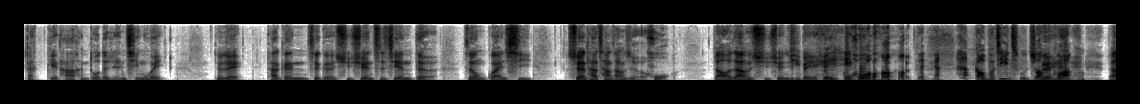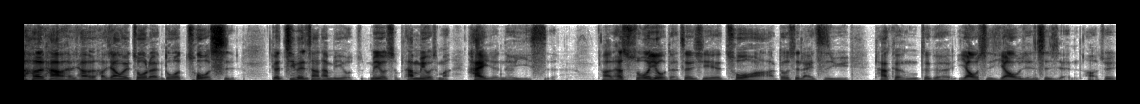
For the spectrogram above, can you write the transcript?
它给他很多的人情味，对不对？他跟这个许宣之间的这种关系，虽然他常常惹祸，然后让许宣去背黑锅，对啊，搞不清楚状况，然后他好像好像会做了很多错事，可基本上他没有没有什么，他没有什么害人的意思。啊，他所有的这些错啊，都是来自于他可能这个妖是妖，人是人，啊，所以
